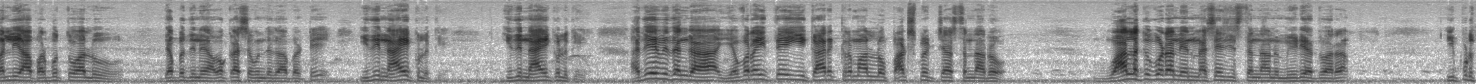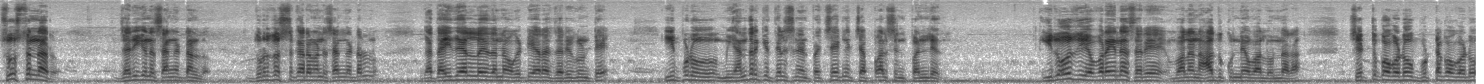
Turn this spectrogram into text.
మళ్ళీ ఆ ప్రభుత్వాలు దెబ్బతినే అవకాశం ఉంది కాబట్టి ఇది నాయకులకి ఇది నాయకులకి. అదేవిధంగా ఎవరైతే ఈ కార్యక్రమాల్లో పార్టిసిపేట్ చేస్తున్నారో వాళ్ళకు కూడా నేను మెసేజ్ ఇస్తున్నాను మీడియా ద్వారా. ఇప్పుడు చూస్తున్నారు జరిగిన సంఘటనలు దురదృష్టకరమైన సంఘటనలు. గత ఐదేళ్ళలో ఏదన్నా ఒకటి అలా జరుగుంటే ఉంటే ఇప్పుడు మీ అందరికీ తెలిసి నేను ప్రత్యేకంగా చెప్పాల్సిన పని లేదు. ఈరోజు ఎవరైనా సరే వాళ్ళని ఆదుకునే వాళ్ళు ఉన్నారా? చెట్టుకొకడు బుట్టకొకడు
